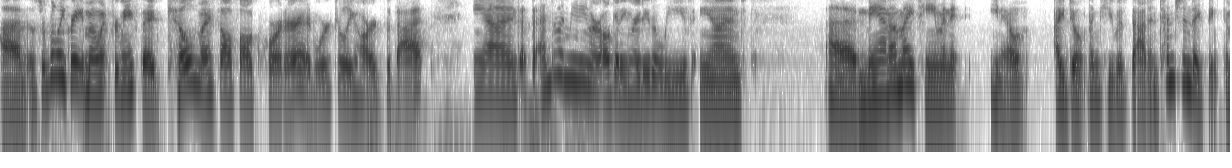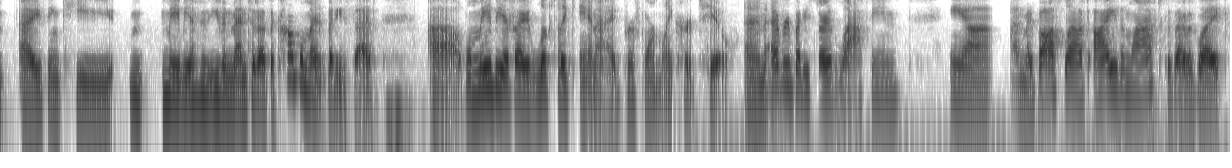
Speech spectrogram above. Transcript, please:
um, it was a really great moment for me because I had killed myself all quarter. I had worked really hard for that. And at the end of the meeting, we are all getting ready to leave, and a man on my team, and it, you know, I don't think he was bad intentioned. I think I think he maybe even meant it as a compliment, but he said, uh, well, maybe if I looked like Anna, I'd perform like her too. And Mm-hmm. everybody started laughing. And, and my boss laughed. I even laughed because I was like,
